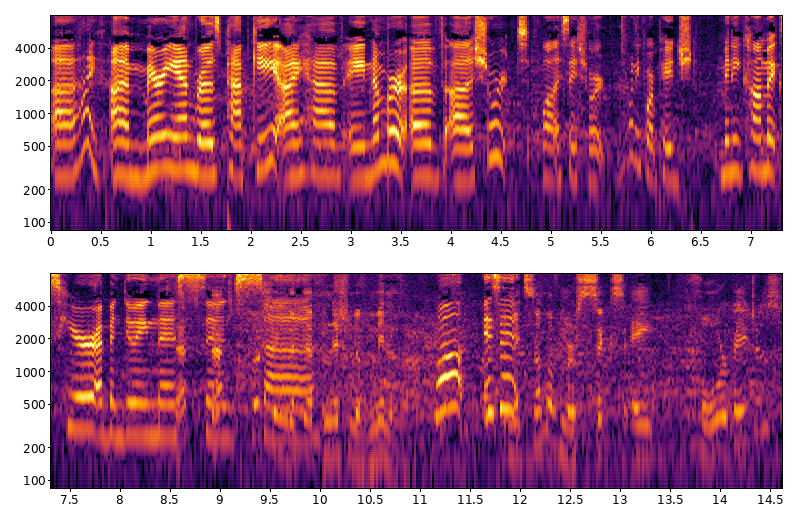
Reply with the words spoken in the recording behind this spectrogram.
Uh, hi, I'm Marianne Rose Papke. I have a number of uh, short, well, I say short, 24 page mini comics here. I've been doing this That's, since. that's pushing uh, the definition of mini. well, is I mean, it? some of them are six, eight, four pages.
